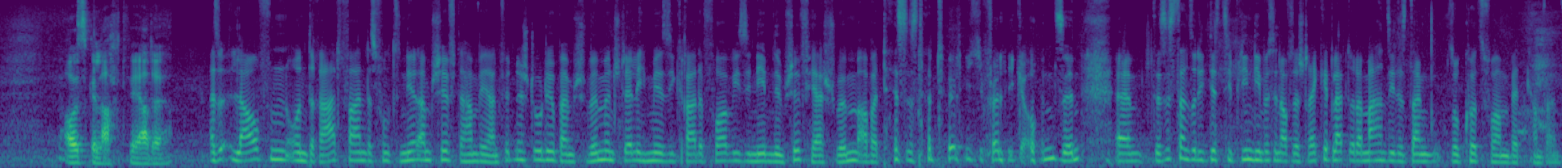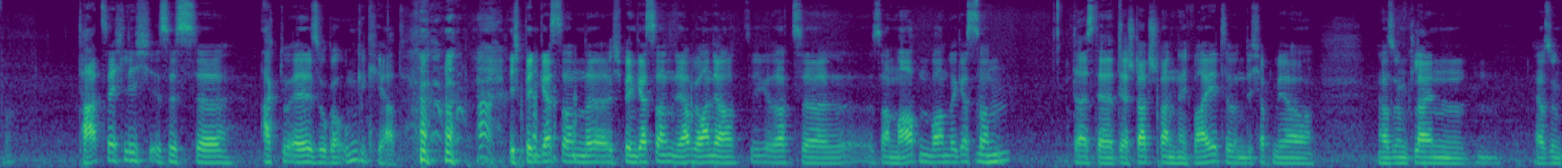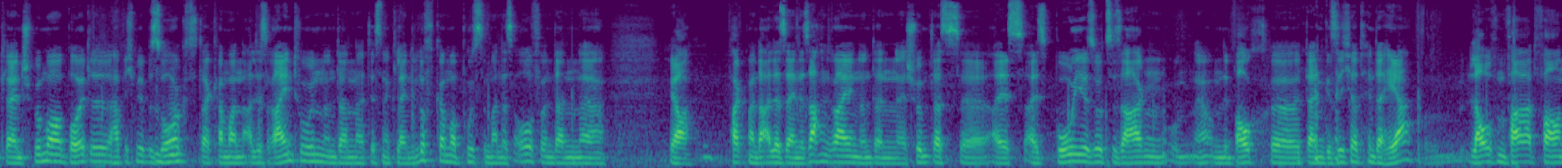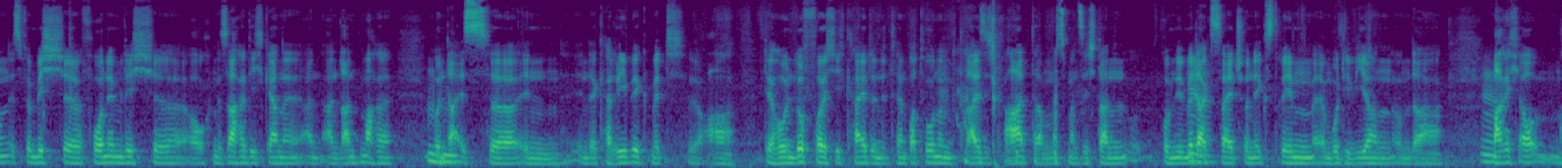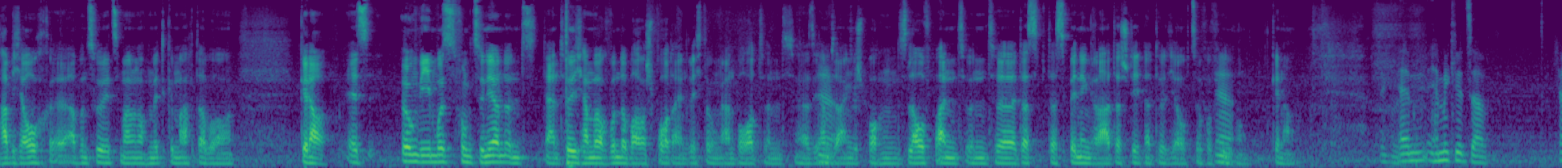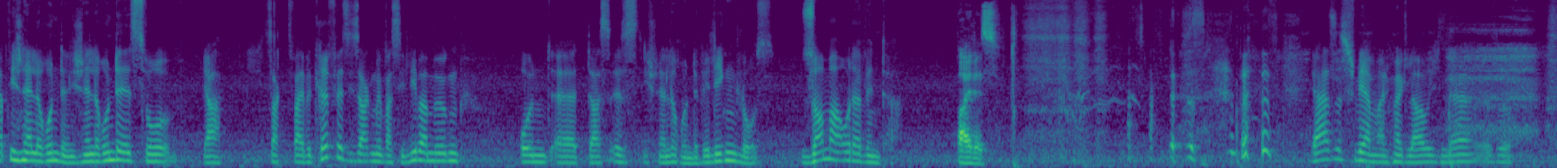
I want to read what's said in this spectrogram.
ausgelacht werde. Also Laufen und Radfahren, das funktioniert am Schiff. Da haben wir ja ein Fitnessstudio. Beim Schwimmen stelle ich mir Sie gerade vor, wie Sie neben dem Schiff her schwimmen. Aber das ist natürlich völliger Unsinn. Ähm, das ist dann so die Disziplin, die ein bisschen auf der Strecke bleibt. Oder machen Sie das dann so kurz vor dem Wettkampf einfach? Tatsächlich ist es äh, aktuell sogar umgekehrt. ich bin gestern, äh, ich bin gestern, ja, wir waren ja, wie gesagt, äh, St. Martin waren wir gestern. Mhm. Da ist der, der Stadtstrand nicht weit und ich habe mir ja, so einen kleinen ja, so einen kleinen Schwimmerbeutel habe ich mir besorgt. Mhm. Da kann man alles reintun und dann hat das eine kleine Luftkammer, pustet man das auf und dann äh, ja, packt man da alle seine Sachen rein und dann äh, schwimmt das äh, als, als Boje sozusagen um, ja, um den Bauch äh, dann gesichert hinterher. Laufen, Fahrradfahren ist für mich äh, vornehmlich äh, auch eine Sache, die ich gerne an, an Land mache. Mhm. Und da ist äh, in, in der Karibik mit ja, der hohen Luftfeuchtigkeit und den Temperaturen um 30 Grad, da muss man sich dann um die Mittagszeit ja. schon extrem äh, motivieren. Und da ja. mache ich auch, habe ich auch äh, ab und zu jetzt mal noch mitgemacht, aber genau, es irgendwie muss es funktionieren und natürlich haben wir auch wunderbare Sporteinrichtungen an Bord und ja, Sie haben sie angesprochen, das Laufband und äh, das, das Spinningrad, das steht natürlich auch zur Verfügung. Genau. Ähm, Herr Miklitzer, ich habe die schnelle Runde. Die schnelle Runde ist so, ja, ich sage zwei Begriffe, Sie sagen mir, was Sie lieber mögen. Und äh, das ist die schnelle Runde. Wir legen los. Sommer oder Winter? Beides. das ist, das ist, ja, es ist schwer manchmal, glaube ich. Ne? Also,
